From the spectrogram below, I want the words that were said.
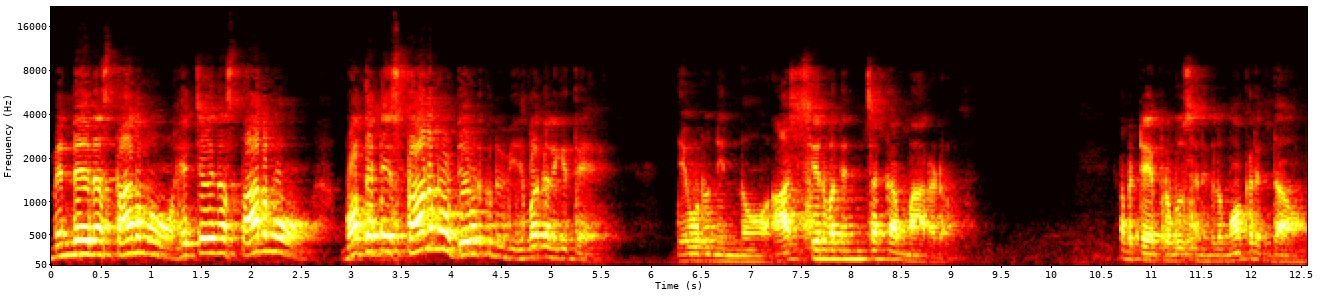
మెండైన స్థానము హెచ్చైన స్థానము మొదటి స్థానము దేవుడికి నువ్వు ఇవ్వగలిగితే దేవుడు నిన్ను ఆశీర్వదించక మారడం. కాబట్టి ప్రభు సన్నిధిలో మోకరిద్దాం.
